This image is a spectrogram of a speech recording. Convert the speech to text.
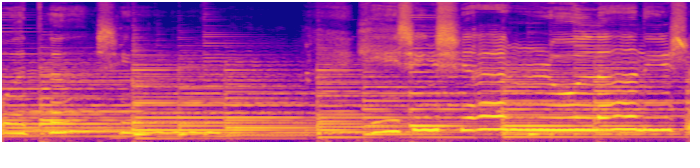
我的心已经陷入了你设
